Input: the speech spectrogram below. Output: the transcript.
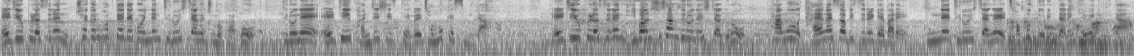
LGU 플러스는 최근 확대되고 있는 드론 시장을 주목하고 드론의 LTE 관제 시스템을 접목했습니다. LGU 플러스는 이번 수상 드론을 시작으로 향후 다양한 서비스를 개발해 국내 드론 시장을 적극 노린다는 계획입니다.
